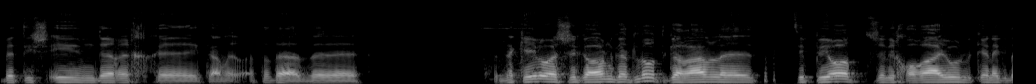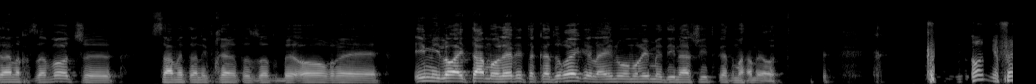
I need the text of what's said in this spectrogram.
בתשעים דרך אה, כמה, אתה יודע, זה... זה כאילו השיגעון גדלות גרם לציפיות שלכאורה היו כנגדן אכזבות, ששם את הנבחרת הזאת באור... אה, אם היא לא הייתה מולדת הכדורגל, היינו אומרים מדינה שהתקדמה מאוד. נכון, יפה.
